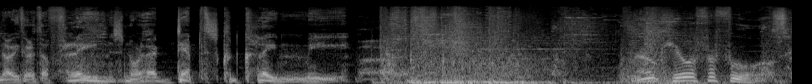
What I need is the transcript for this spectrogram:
Neither the flames nor the depths could claim me. No cure for fools.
